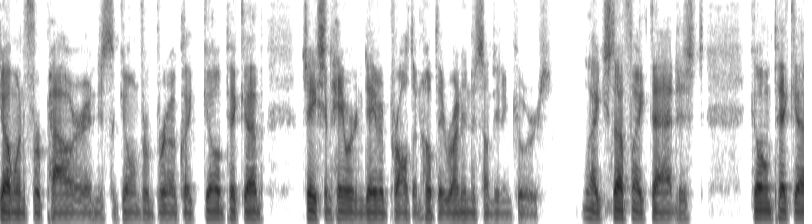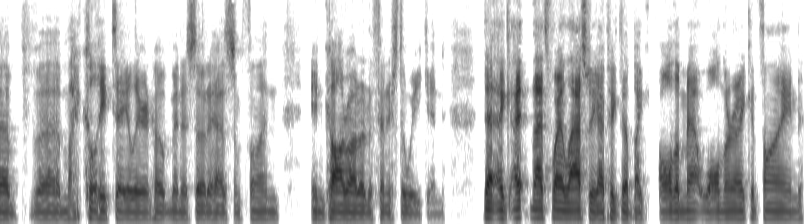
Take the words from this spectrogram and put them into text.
going for power and just going for broke. Like go pick up Jason Heyward and David Peralta, hope they run into something in Coors, like stuff like that. Just go and pick up uh, Michael A. Taylor and hope Minnesota has some fun in Colorado to finish the weekend. That like, I, that's why last week I picked up like all the Matt Wallner I could find,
